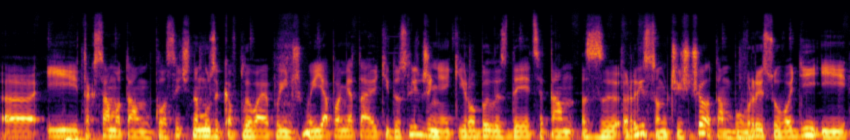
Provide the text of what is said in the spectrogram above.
е, і так само там класична музика впливає по іншому. І я пам'ятаю ті дослідження, які робили, здається, там з рисом чи що. Там був рис у воді, і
